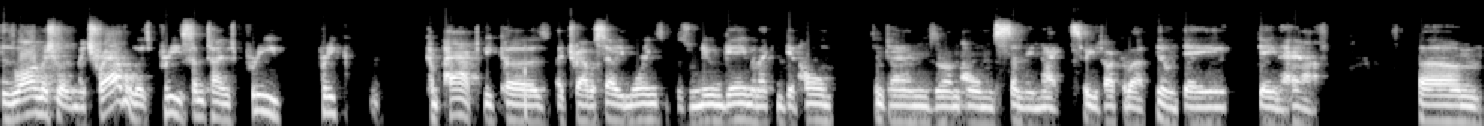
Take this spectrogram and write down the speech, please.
the long and short of my travel is pretty sometimes pretty pretty compact because I travel Saturday mornings. There's a noon game and I can get home. Sometimes I'm home Sunday night. So you talk about you know day day and a half. Um,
